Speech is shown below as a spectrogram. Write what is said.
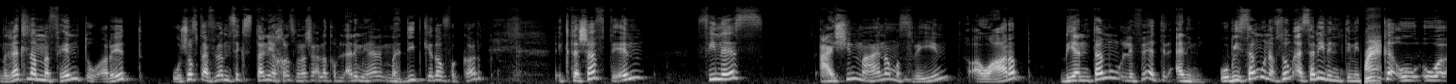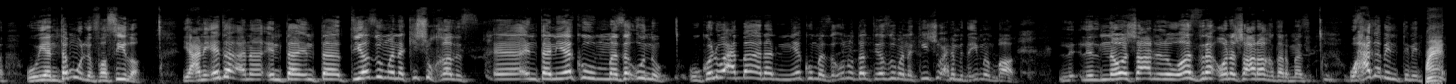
لغاية لما فهمت وقريت وشفت أفلام 6 تانية خالص مالهاش علاقة بالأنمي يعني مهديت كده وفكرت اكتشفت إن في ناس عايشين معانا مصريين أو عرب بينتموا لفئة الأنمي وبيسموا نفسهم أسامي بنت متكه و... و... وينتموا لفصيلة. يعني إيه ده؟ أنا انت أنت تيازو مناكيشو خالص. آه أنت نياكو مزقونو وكل واحد بقى أنا نياكو مزقونو ده تيازو مناكيشو إحنا متضايقين من بعض. ل- لأن هو شعر ازرق وأنا شعر أخضر مثلا. وحاجة بنت متكه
